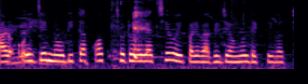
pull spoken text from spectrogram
আর ওই যে নদীটা কত ছোট হয়ে গেছে ওই পারে বাঘের জঙ্গল দেখতেই পাচ্ছ।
